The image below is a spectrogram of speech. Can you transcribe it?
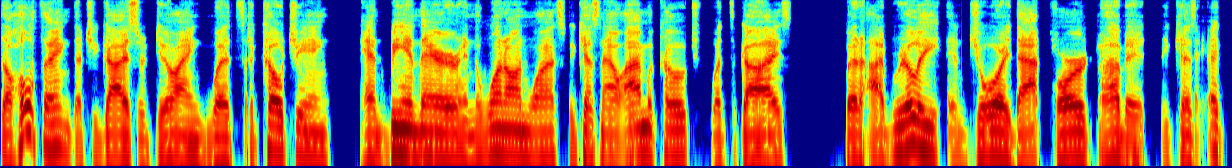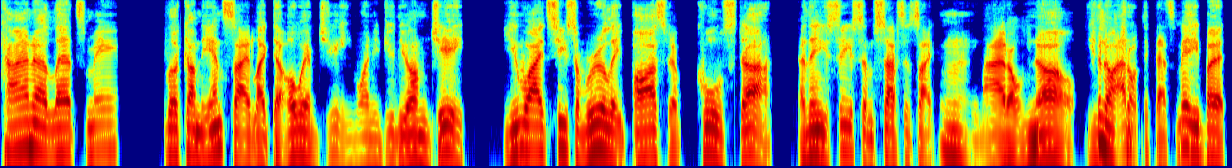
the whole thing that you guys are doing with the coaching and being there and the one on ones, because now I'm a coach with the guys. But I really enjoy that part of it because it kind of lets me look on the inside like the OMG when you do the OMG you might see some really positive, cool stuff. And then you see some stuff that's like, "Hmm, I don't know. You know, I don't think that's me, but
